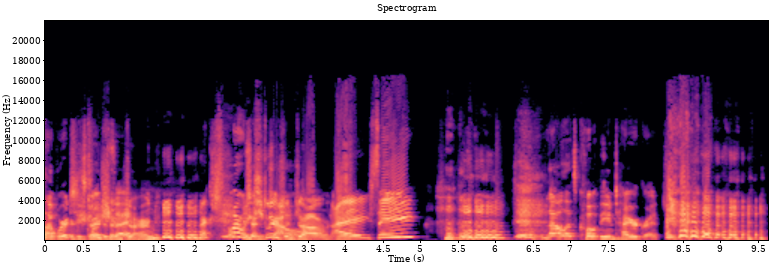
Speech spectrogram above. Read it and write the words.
that word she's trying to say? zone. Exclusion Exclusion zone. zone. I see. now let's quote the entire Grinch.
